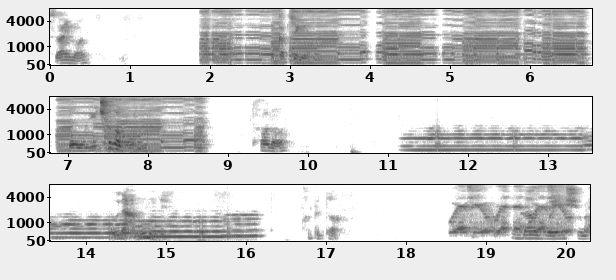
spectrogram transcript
사이먼. 아, 깜짝이야. 너 어디 쳐다보니? 터너. 여기 안 오는데. 컴퓨터. 나왜 쉬워?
